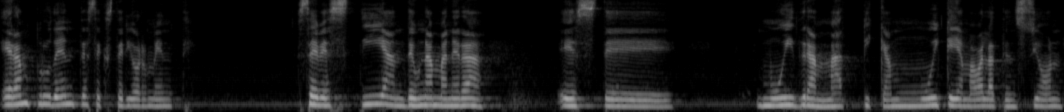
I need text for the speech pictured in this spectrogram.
Eran prudentes exteriormente. Se vestían de una manera este, muy dramática, muy que llamaba la atención,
